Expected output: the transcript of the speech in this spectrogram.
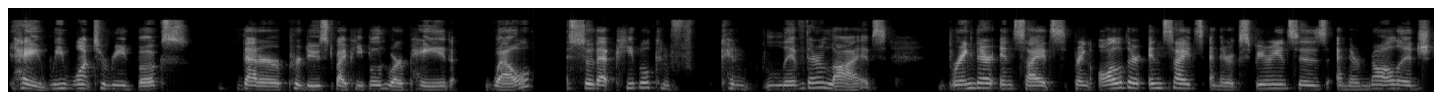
hey, we want to read books that are produced by people who are paid well so that people can can live their lives bring their insights bring all of their insights and their experiences and their knowledge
